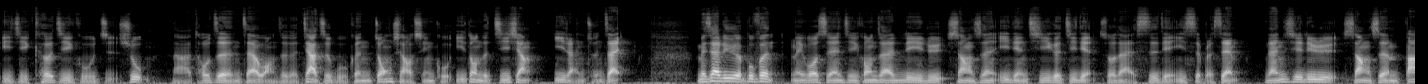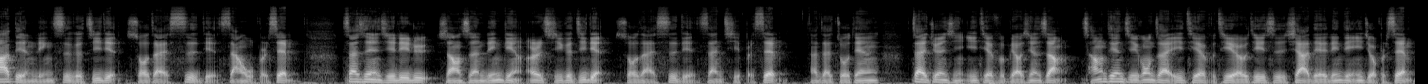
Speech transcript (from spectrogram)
以及科技股指数。那投资人在往这个价值股跟中小型股移动的迹象依然存在。美债利率的部分，美国十年期公债利率上升一点七一个基点，收在四点一四 percent；两年期利率上升八点零四个基点，收在四点三五 percent；三十年期利率上升零点二七个基点，收在四点三七 percent。那在昨天债券型 ETF 表现上，长天期公债 ETF TLT 是下跌零点一九 percent，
